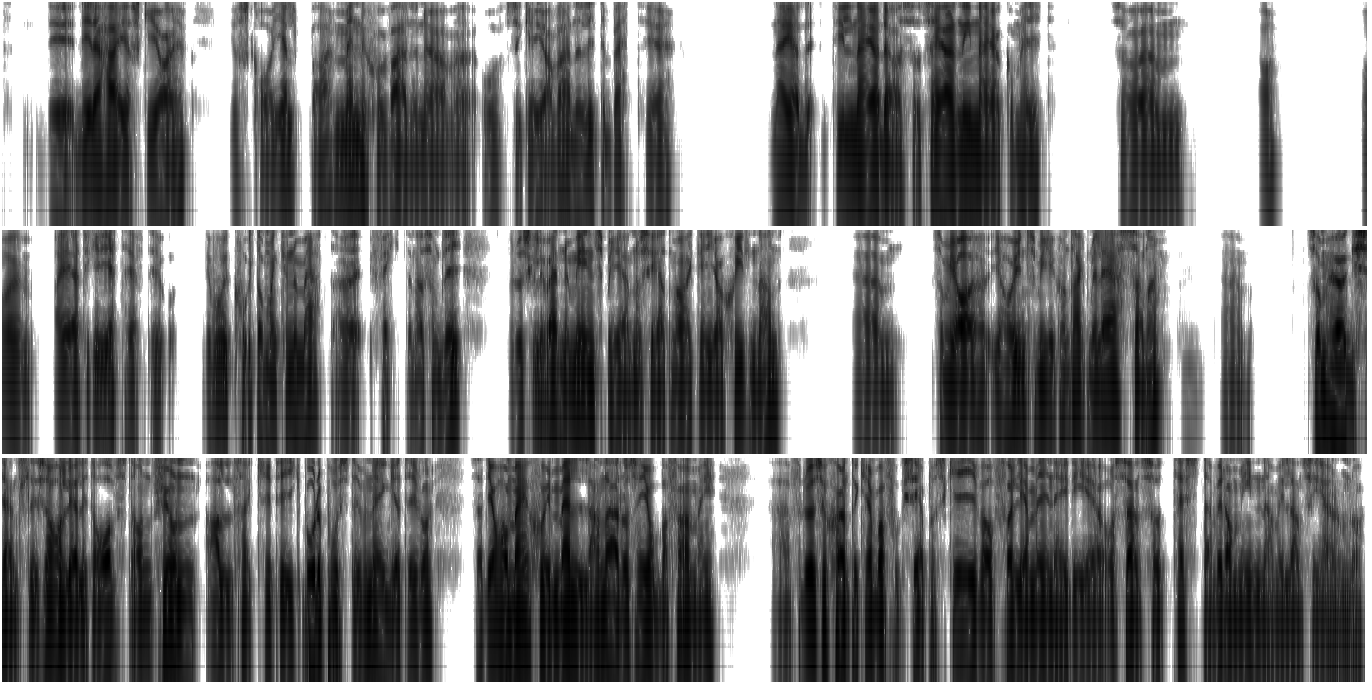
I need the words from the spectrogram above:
det, det är det här jag ska göra. Jag ska hjälpa människor världen över och försöka göra världen lite bättre när jag, till när jag dör så att säga, än innan jag kom hit. Så um, ja, och ehm, ja, jag tycker det är jättehäftigt. Det vore coolt om man kunde mäta effekterna som blir. För då skulle det vara ännu mer inspirerande att se att man verkligen gör skillnad. Um, som jag, jag har ju inte så mycket kontakt med läsarna. Um, som högkänslig så håller jag lite avstånd från all så här kritik, både positiv och negativ. Då, så att jag har människor emellan där då som jobbar för mig. Uh, för då är det så skönt, att kan jag bara fokusera på att skriva och följa mina idéer och sen så testar vi dem innan vi lanserar dem då.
